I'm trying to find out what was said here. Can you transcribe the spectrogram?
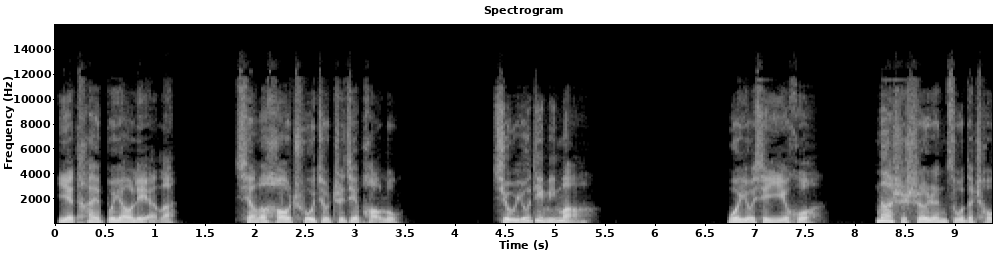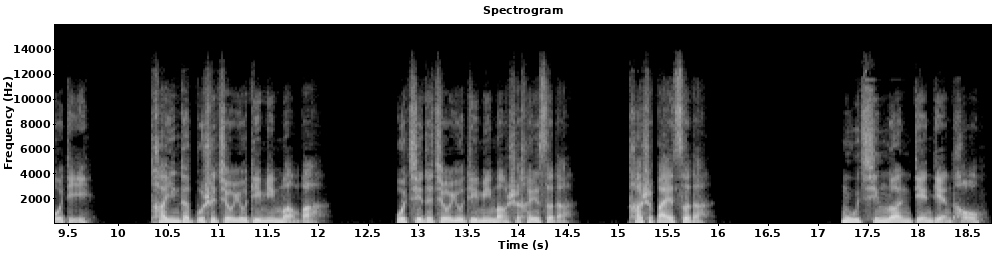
也太不要脸了！抢了好处就直接跑路。九幽地冥蟒，我有些疑惑，那是蛇人族的仇敌，他应该不是九幽地冥蟒吧？我记得九幽地冥蟒是黑色的，它是白色的。穆青鸾点点头。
